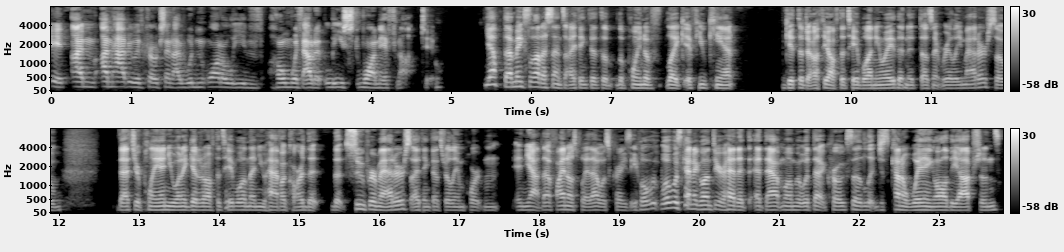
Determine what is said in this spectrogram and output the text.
it I'm I'm happy with Kroxa, I wouldn't want to leave home without at least one, if not two. Yeah, that makes a lot of sense. I think that the the point of like if you can't get the Dauthi off the table anyway, then it doesn't really matter. So that's your plan. You want to get it off the table, and then you have a card that that super matters. I think that's really important. And yeah, that finals play that was crazy. What what was kind of going through your head at, at that moment with that Kroxa, just kind of weighing all the options?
